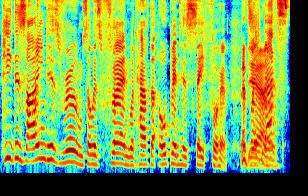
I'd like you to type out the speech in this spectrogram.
he designed his room so his friend would have to open his safe for him. That's Like Yeah. that's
